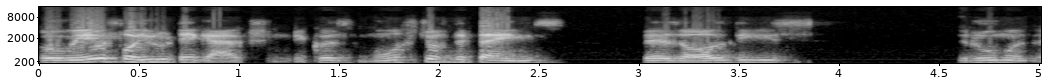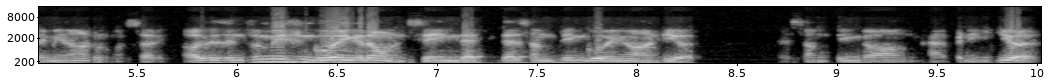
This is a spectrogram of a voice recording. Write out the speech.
a way for you to take action. Because most of the times there's all these rumors, I mean, not rumors, sorry, all this information going around saying that there's something going on here, there's something wrong happening here.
